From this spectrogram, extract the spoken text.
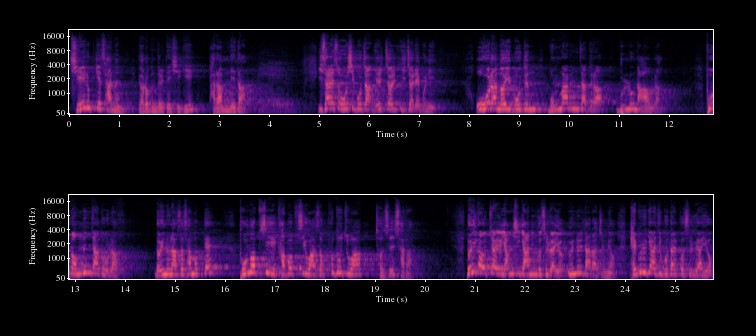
지혜롭게 사는 여러분들 되시기 바랍니다. 이사에서 55장 1절 2절에 보니 오호라 너희 모든 목마른 자들아 물로 나오라. 돈 없는 자도 오라. 너희는 와서 사 먹되 돈 없이 값 없이 와서 포도주와 젖을 사라. 너희가 어찌하여 양식이 아닌 것을 위하여 은을 달아주며 배부르게 하지 못할 것을 위하여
